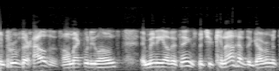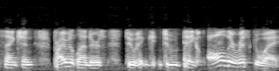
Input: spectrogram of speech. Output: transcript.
improve their houses, home equity loans, and many other things. But you cannot have the government sanction private lenders to to take all their risk away,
